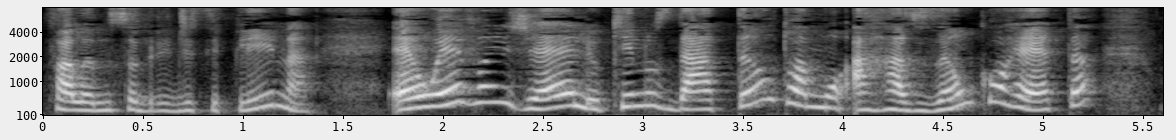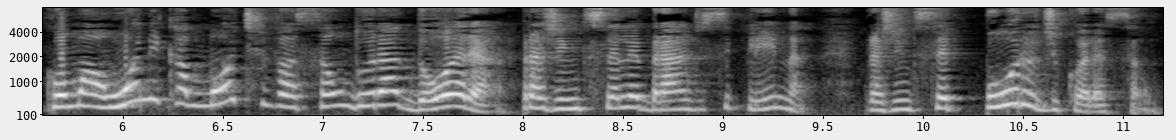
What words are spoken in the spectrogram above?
falando sobre disciplina, é o evangelho que nos dá tanto a, a razão correta como a única motivação duradoura para a gente celebrar a disciplina, para a gente ser puro de coração,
